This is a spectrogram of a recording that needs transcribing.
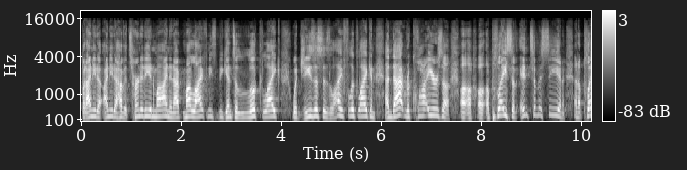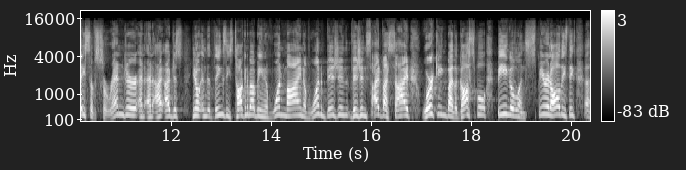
but I, need to, I need to have eternity in mind and I, my life needs to begin to look like what Jesus' life looked like. And, and that requires a, a, a place of intimacy and, and a place of surrender. And, and I, I just, you know, in the things he's talking about being of one mind, of one vision, vision side by side, working by the gospel, being of one spirit, all these things. Uh,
